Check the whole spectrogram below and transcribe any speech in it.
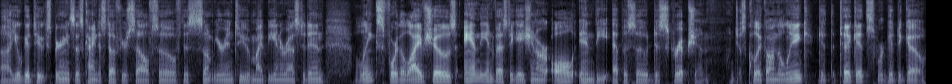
Uh, you'll get to experience this kind of stuff yourself. So if this is something you're into, might be interested in, links for the live shows and the investigation are all in the episode description. Just click on the link, get the tickets, we're good to go.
